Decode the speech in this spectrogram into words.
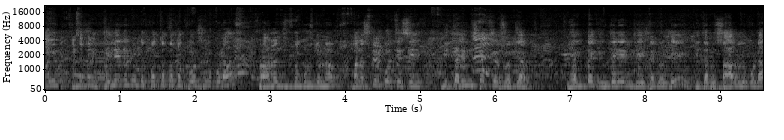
ఆల్రెడీ అంటే మనకి తెలియనటువంటి కొత్త కొత్త కోర్సులు కూడా ప్రారంభించబోతున్నాం. మన స్కూల్కి వచ్చేసి ఇద్దరు ఇన్స్ట్రక్టర్స్ వచ్చారు. ఎంటెక్ ఇంజనీరింగ్ చేసినటువంటి ఇతరు సార్లు కూడా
